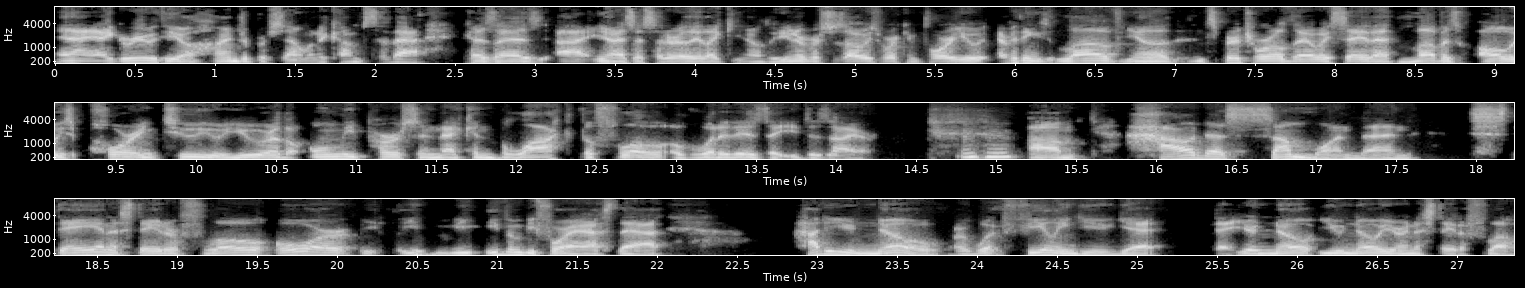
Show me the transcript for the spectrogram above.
and I, agree with you hundred percent when it comes to that. Because as uh, you know, as I said earlier, like you know, the universe is always working for you. Everything's love. You know, in spiritual worlds, I always say that love is always pouring to you. You are the only person that can block the flow of what it is that you desire. Mm-hmm. Um, how does someone then stay in a state of flow, or even before I ask that, how do you know, or what feeling do you get that you know you know you're in a state of flow?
